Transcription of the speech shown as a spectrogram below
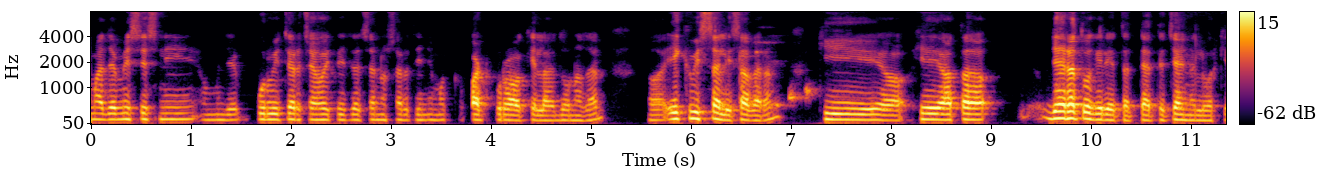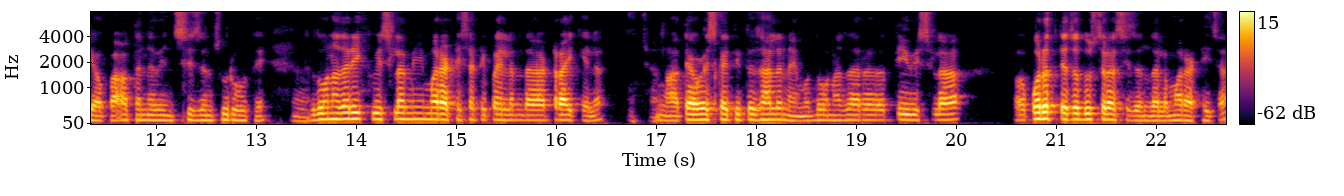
माझ्या मिसेसनी म्हणजे पूर्वी चर्चा होती त्याच्यानुसार तिने मग पाठपुरावा केला दोन हजार एकवीस साली साधारण की हे आता जाहिरात वगैरे येतात त्या त्या चॅनलवर किंवा आता नवीन सीझन सुरू होते. दोन हजार एकवीस ला मी मराठीसाठी पहिल्यांदा ट्राय केलं. त्यावेळेस काही तिथं झालं नाही. मग दोन हजार तेवीस ला परत त्याचा दुसरा सीझन झाला मराठीचा.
